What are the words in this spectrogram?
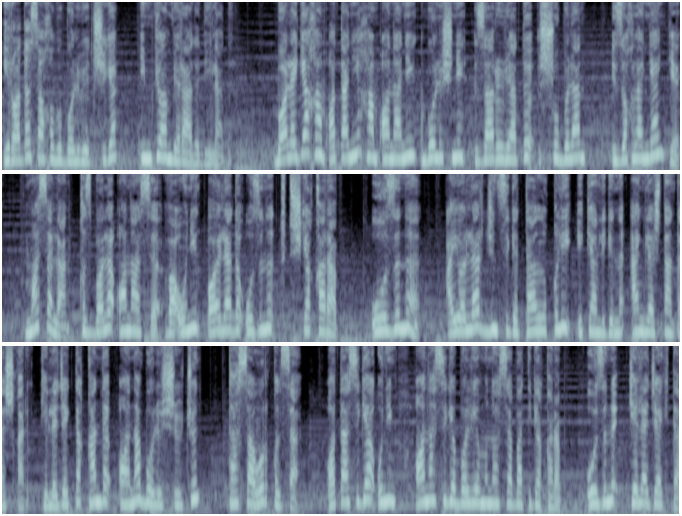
iroda sohibi bo'lib yetishiga imkon beradi deyiladi. Bolaga ham otaning ham onaning bo'lishining zaruriyati shu bilan izohlanganki masalan qiz bola onasi va uning oilada o'zini tutishga qarab o'zini ayollar jinsiga taalluqli ekanligini anglashdan tashqari kelajakda qanday ona bo'lishi uchun tasavvur qilsa otasiga uning onasiga bo'lgan munosabatiga qarab o'zini kelajakda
